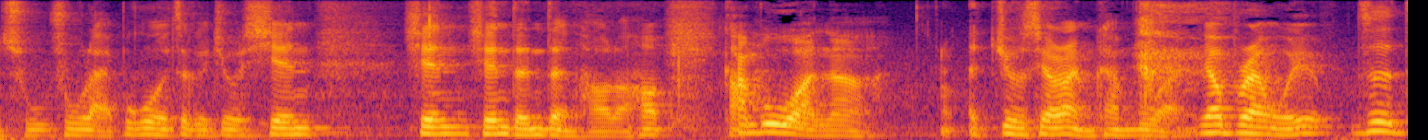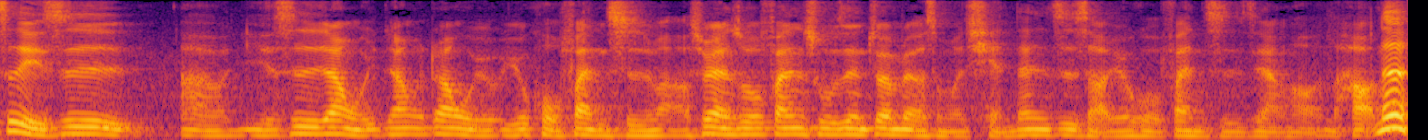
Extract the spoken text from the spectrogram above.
书出来，不过这个就先先先等等好了哈。看不完啊。呃就是要让你们看不完，要不然我也这这也是啊，也是让我让让我有有口饭吃嘛。虽然说翻书真的赚不了什么钱，但是至少有口饭吃这样哈。好，那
